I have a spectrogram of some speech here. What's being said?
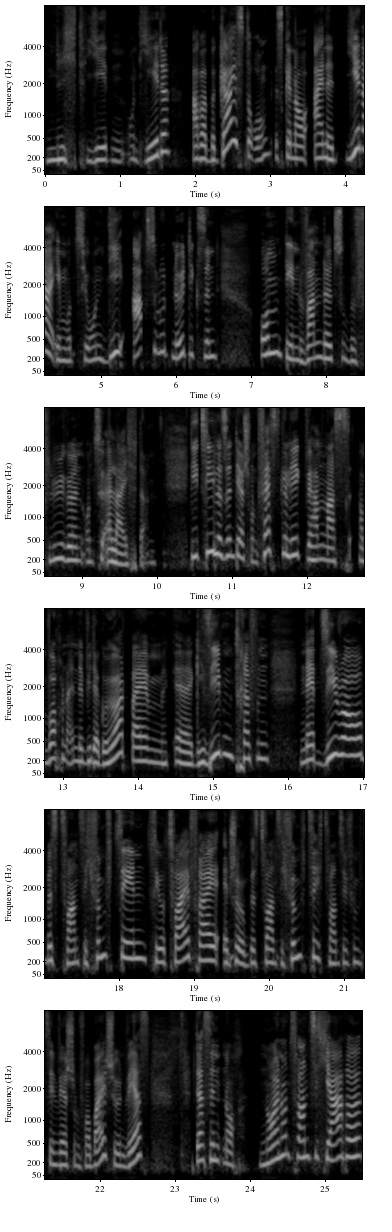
nicht jeden und jede, aber Begeisterung ist genau eine jener Emotionen, die absolut nötig sind, um den Wandel zu beflügeln und zu erleichtern. Die Ziele sind ja schon festgelegt. Wir haben das am Wochenende wieder gehört beim äh, G7-Treffen. Net Zero bis 2015, CO2-frei, Entschuldigung, bis 2050. 2015 wäre schon vorbei, schön wäre es. Das sind noch 29 Jahre.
